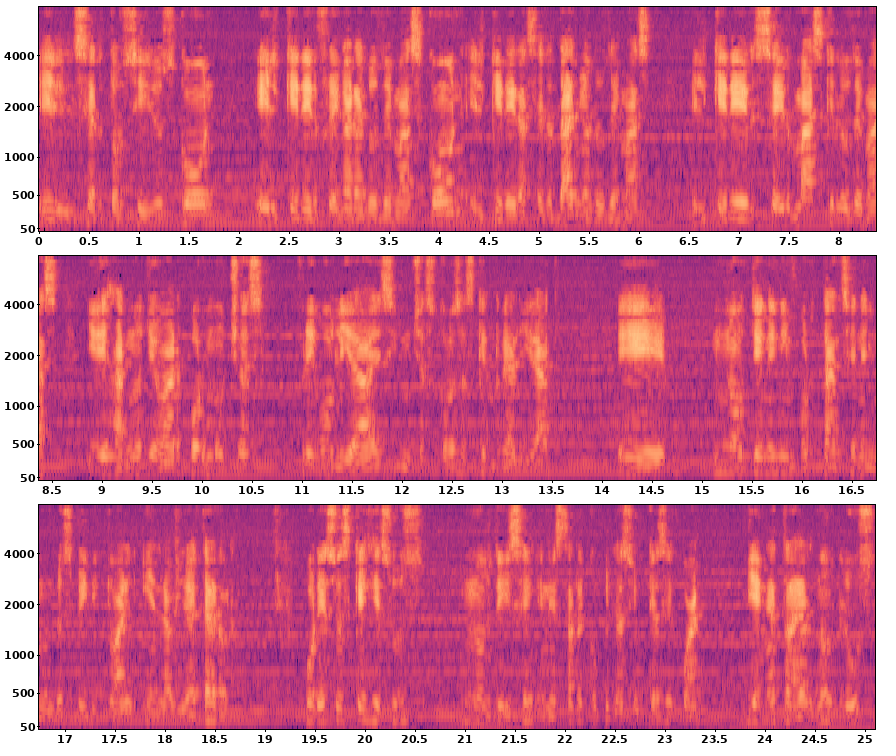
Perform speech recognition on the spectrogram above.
el ser torcidos, con el querer fregar a los demás, con el querer hacer daño a los demás, el querer ser más que los demás y dejarnos llevar por muchas frivolidades y muchas cosas que en realidad eh, no tienen importancia en el mundo espiritual y en la vida eterna. Por eso es que Jesús nos dice en esta recopilación que hace Juan, viene a traernos luz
